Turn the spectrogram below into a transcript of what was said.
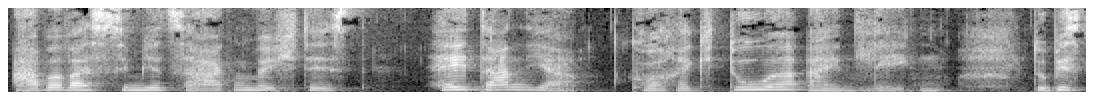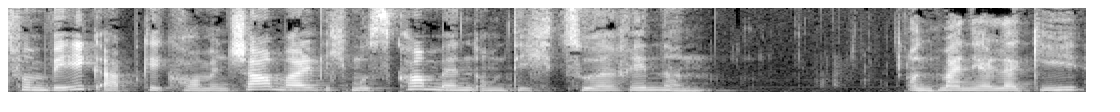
Aber was sie mir sagen möchte ist, hey Tanja, Korrektur einlegen. Du bist vom Weg abgekommen. Schau mal, ich muss kommen, um dich zu erinnern. Und meine Allergie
